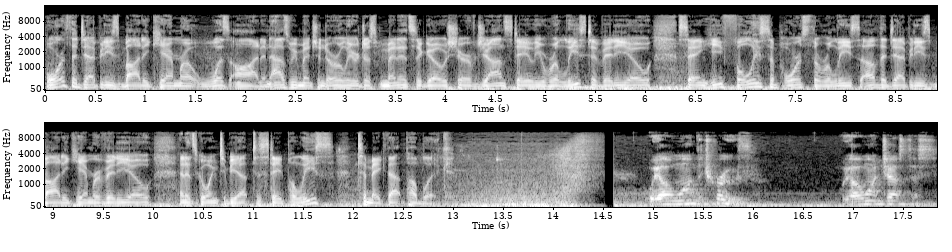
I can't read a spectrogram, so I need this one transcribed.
or if the deputy's body camera was on. And as we mentioned earlier just minutes ago, Sheriff John Staley released a video saying he fully supports the release of the deputy's body camera video and it's going to be up to state police to make that public. We all want the truth. We all want justice.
